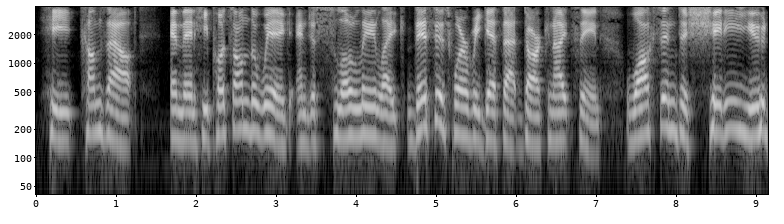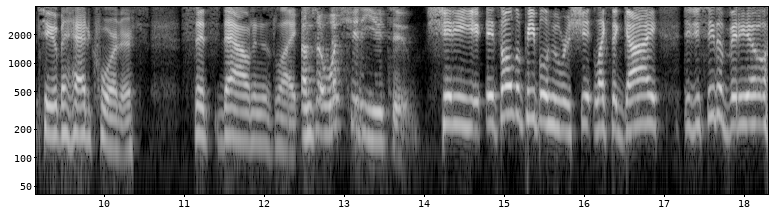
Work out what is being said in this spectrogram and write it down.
he comes out and then he puts on the wig and just slowly like this is where we get that Dark Knight scene. Walks into shitty YouTube headquarters, sits down and is like I'm sorry. What's shitty YouTube? shitty it's all the people who were shit like the guy did you see the video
